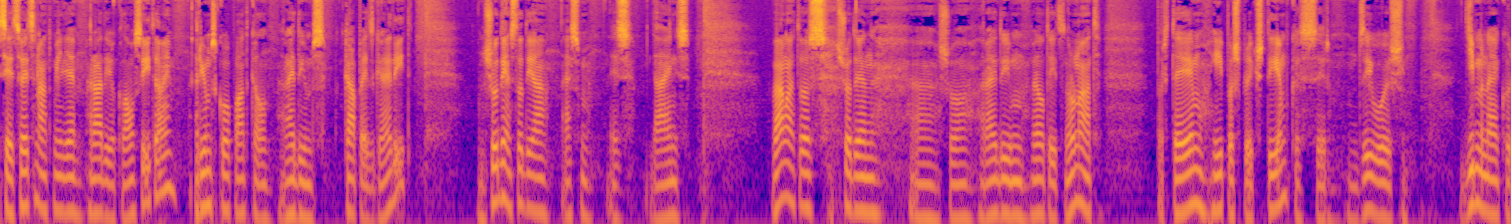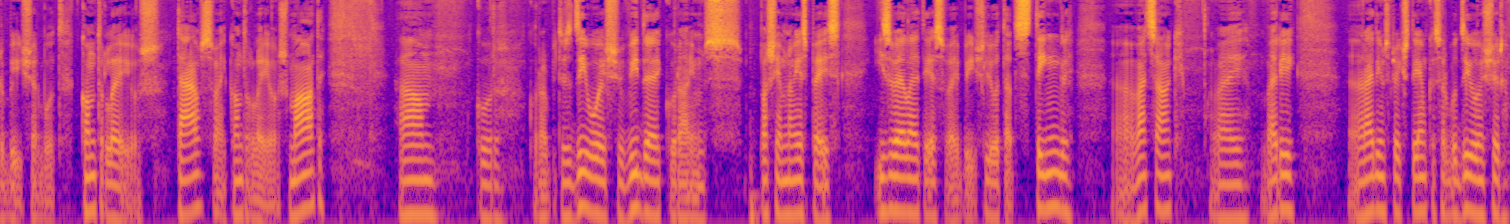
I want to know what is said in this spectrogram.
Esiet sveicināti, mīļie radio klausītāji! Ar jums kopā atkal raidījums Kāpēc gaidīt? Un šodien studijā esmu es Dainis. Vēlētos šodien šo raidījumu veltīt un runāt par tēmu īpaši priekš tiem, kas ir dzīvojuši ģimenē, kur bijuši varbūt kontrolējoši tēvs vai kontrolējoši māte, um, kur, kur varbūt jūs dzīvojuši vidē, kurā jums pašiem nav iespējas izvēlēties, vai bijuši ļoti tādi stingri vecāki, vai, vai arī raidījums priekš tiem, kas varbūt dzīvojuši ir,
